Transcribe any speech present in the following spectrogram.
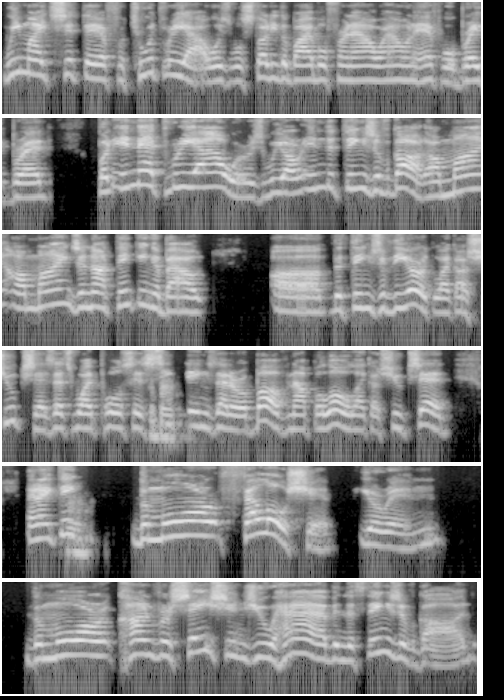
we might sit there for two or three hours. We'll study the Bible for an hour, hour and a half. We'll break bread. But in that three hours, we are in the things of God. Our mind, our minds are not thinking about uh, the things of the earth, like Ashok says. That's why Paul says, mm-hmm. see things that are above, not below, like Ashok said. And I think mm-hmm. the more fellowship you're in, the more conversations you have in the things of God,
